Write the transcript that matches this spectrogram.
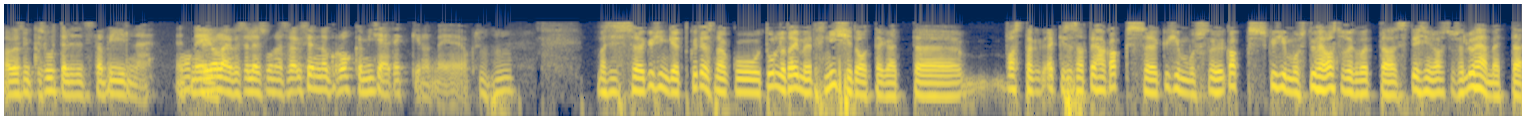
aga sihuke suhteliselt stabiilne. et okay. me ei ole ka selles suunas, see on nagu rohkem ise tekkinud meie jaoks mm. -hmm ma siis äh, küsingi, et kuidas nagu tulla toime näiteks nišitootega, et äh, vasta, äkki sa saad teha kaks küsimust, kaks küsimust ühe vastusega võtta, sest esimene vastus on lühem, et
